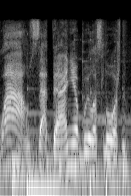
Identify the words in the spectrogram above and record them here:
Вау, задание было сложным.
